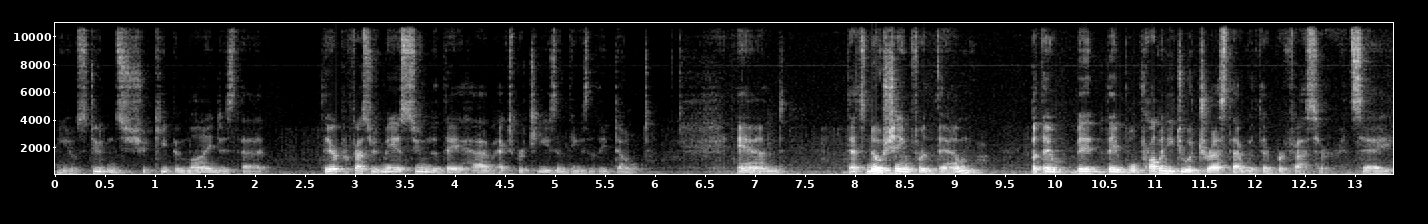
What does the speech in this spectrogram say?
you know students should keep in mind is that their professors may assume that they have expertise in things that they don't, and that's no shame for them, but they they will probably need to address that with their professor and say,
